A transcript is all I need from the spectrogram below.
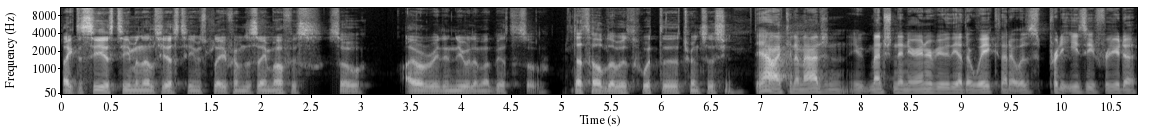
like the CS team and LCS teams play from the same office, so I already knew them a bit. So that helped a bit with the transition. Yeah, I can imagine. You mentioned in your interview the other week that it was pretty easy for you to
